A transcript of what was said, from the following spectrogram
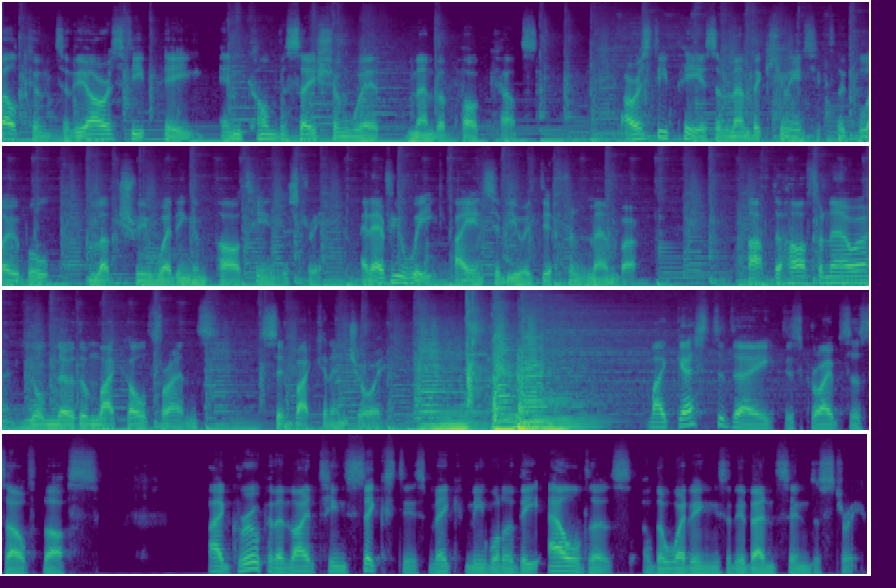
Welcome to the RSVP in Conversation with Member podcast. RSVP is a member community for the global luxury wedding and party industry, and every week I interview a different member. After half an hour, you'll know them like old friends. Sit back and enjoy. My guest today describes herself thus I grew up in the 1960s, making me one of the elders of the weddings and events industry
